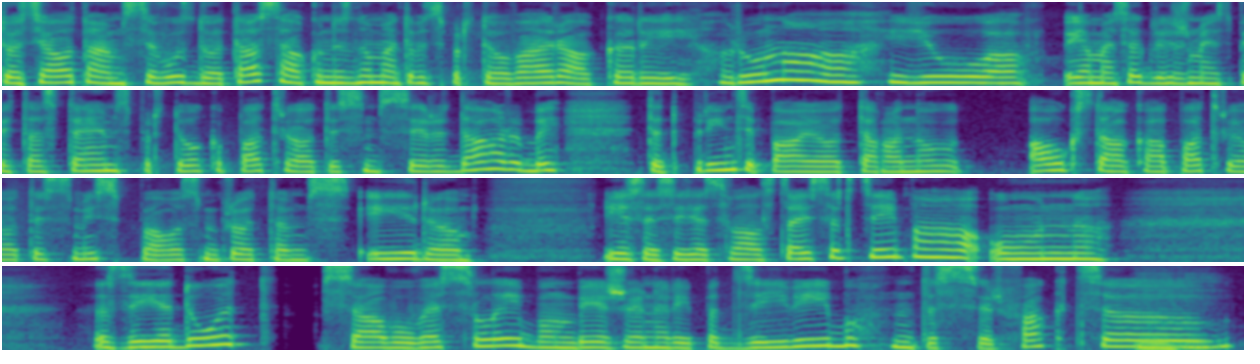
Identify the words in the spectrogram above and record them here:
tos jautājumus sev uzdot asāk, un es domāju, tāpēc par to vairāk arī runā, jo, ja mēs atgriežamies pie tās tēmas par to, ka patriotisms ir darbi, tad principā jau tā, nu, augstākā patriotisma izpausme, protams, ir uh, iesaistīties valsts aizsardzībā un ziedot savu veselību un bieži vien arī pat dzīvību. Nu, tas ir fakts. Mm -hmm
